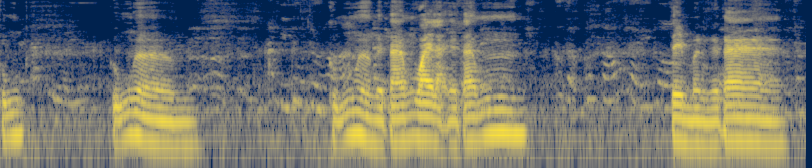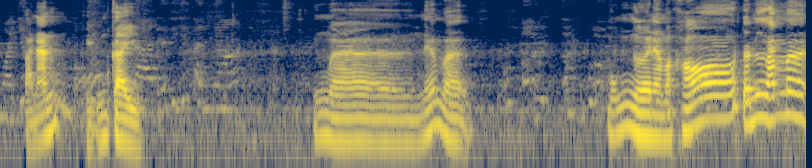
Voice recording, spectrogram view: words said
cũng cũng cũng người ta cũng quay lại, người ta cũng tìm mình, người ta phản ánh thì cũng kỳ. Nhưng mà nếu mà một người nào mà khó tính lắm á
